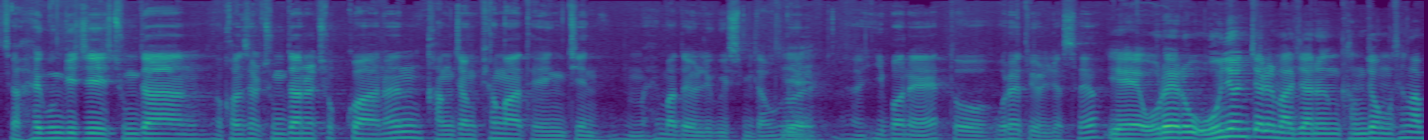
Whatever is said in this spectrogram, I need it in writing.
자, 해군기지 중단, 건설 중단을 촉구하는 강정 평화 대행진 음, 해마다 열리고 있습니다. 오늘 어, 이번에 또 올해도 열렸어요. 예, 올해로 5년째를 맞이하는 강정 생활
